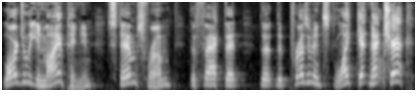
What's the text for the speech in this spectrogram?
largely, in my opinion, stems from the fact that the the presidents like getting that check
